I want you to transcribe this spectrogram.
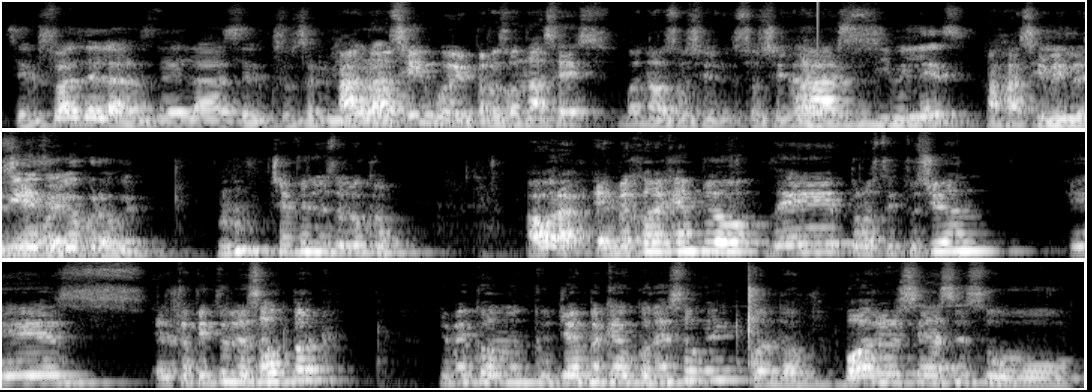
sexual de las, de las Ah, sexoservidoras. no, sí, güey, personas es. Bueno, soci- A sociedades. sus civiles. Ajá, civiles. sí, Fines de güey. lucro, güey. Sin fines de lucro. Ahora, el mejor ejemplo de prostitución es el capítulo de South Park. Yo me, con- yo me quedo con eso, güey. Cuando Butter se hace su.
